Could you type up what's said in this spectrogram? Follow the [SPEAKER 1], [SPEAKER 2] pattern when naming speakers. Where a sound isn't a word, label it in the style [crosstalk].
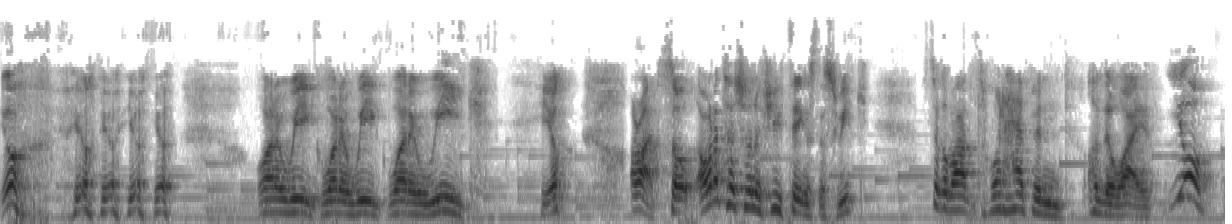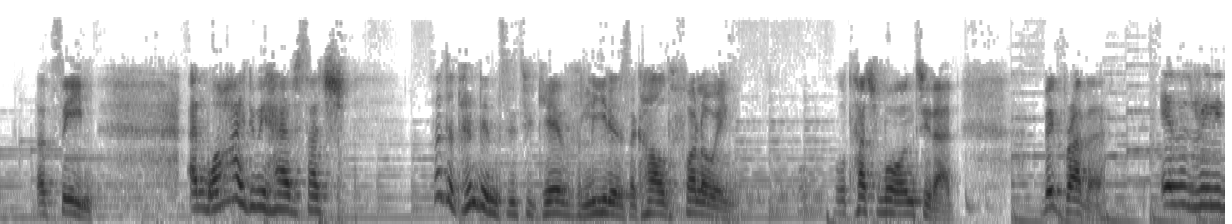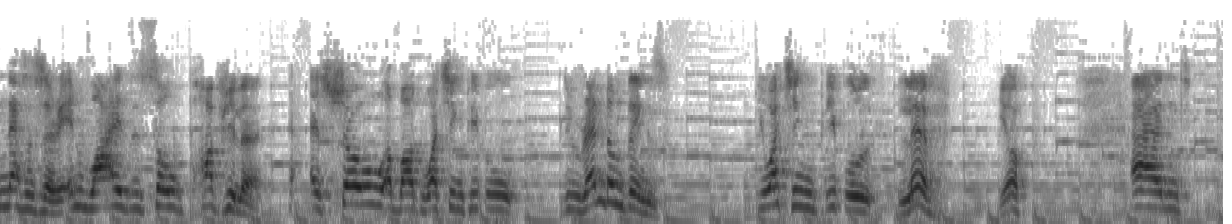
[SPEAKER 1] Yo, yo, yo, yo, yo. What a week, what a week, what a week. Yo. Alright, so I want to touch on a few things this week. Let's talk about what happened on the wife. Yo, that scene. And why do we have such, such a tendency to give leaders a cult following? We'll touch more onto that. Big Brother, is it really necessary and why is it so popular? A show about watching people do random things. You're watching people live. Yo. And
